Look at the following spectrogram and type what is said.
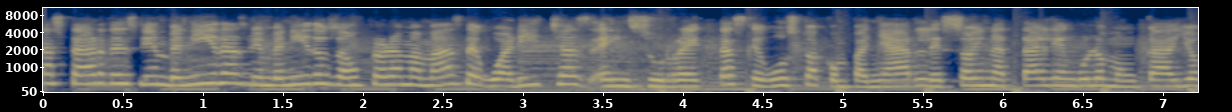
Buenas tardes, bienvenidas, bienvenidos a un programa más de Guarichas e Insurrectas. Qué gusto acompañarles. Soy Natalia Angulo Moncayo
